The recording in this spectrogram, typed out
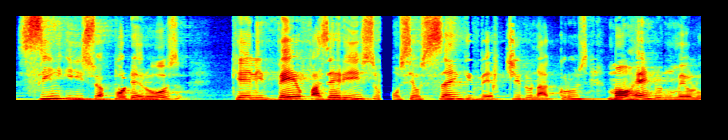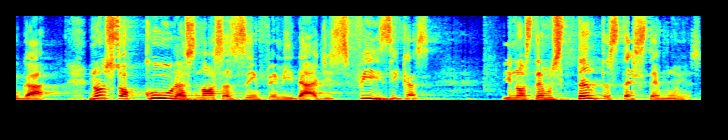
sim, isso é poderoso, que ele veio fazer isso com o seu sangue vertido na cruz, morrendo no meu lugar não só cura as nossas enfermidades físicas, e nós temos tantas testemunhas,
